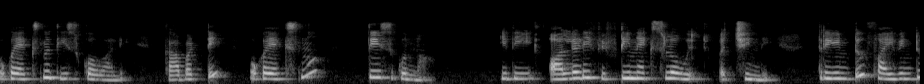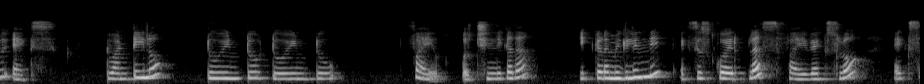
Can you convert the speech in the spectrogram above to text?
ఒక ఎక్స్ను తీసుకోవాలి. కాబట్టి ఒక ఎక్స్ను తీసుకున్నా. ఇది ఆల్రెడీ ఫిఫ్టీన్ ఎక్స్లో వచ్చింది. Three into five into x ట్వంటీలో two into two into five వచ్చింది కదా? ఇక్కడ మిగిలింది ఎక్స్ స్క్వేర్ ప్లస్ ఫైవ్ ఎక్స్లో ఎక్స్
